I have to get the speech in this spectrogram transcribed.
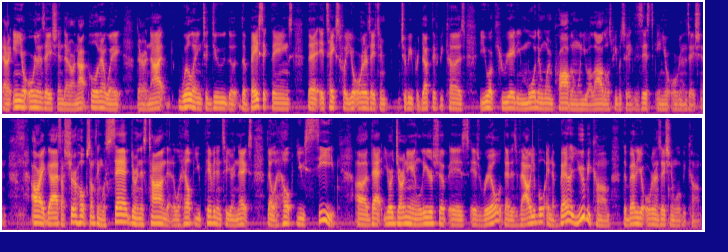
that are in your organization that are not pulling their weight that are not willing to do the the basic things that it takes for your organization to be productive because you are creating more than one problem when you allow those people to exist in your organization. All right, guys, I sure hope something was said during this time that will help you pivot into your next, that will help you see uh, that your journey in leadership is is real, that is valuable, and the better you become, the better your organization will become.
